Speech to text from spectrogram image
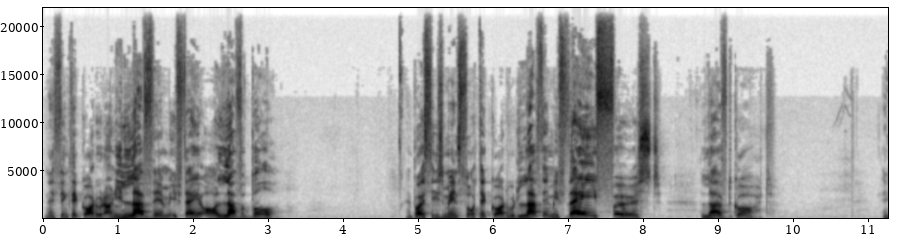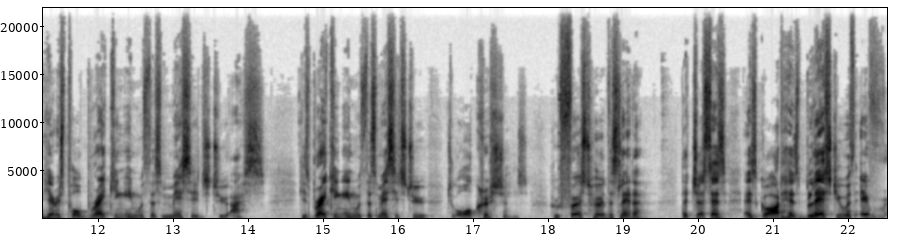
And they think that God would only love them if they are lovable. And both these men thought that God would love them if they first loved God. And here is Paul breaking in with this message to us. He's breaking in with this message to, to all Christians who first heard this letter. That just as, as God has blessed you with every,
